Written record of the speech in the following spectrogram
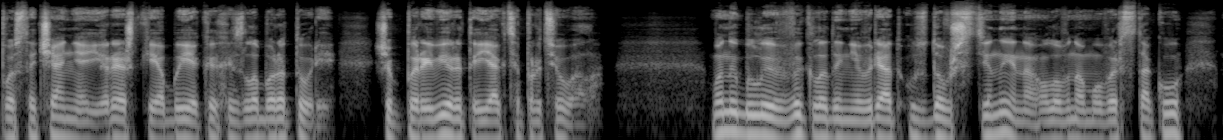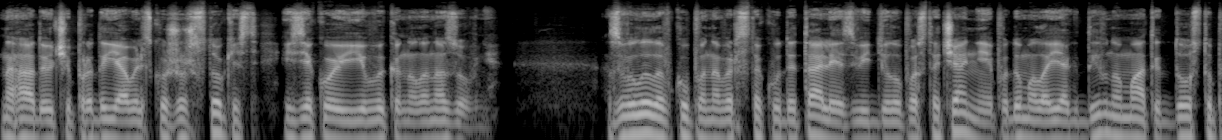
постачання і рештки аби яких із лабораторій, щоб перевірити, як це працювало. Вони були викладені в ряд уздовж стіни на головному верстаку, нагадуючи про диявольську жорстокість, із якою її виконали назовні. Звелила вкупу на верстаку деталі з відділу постачання і подумала, як дивно мати доступ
